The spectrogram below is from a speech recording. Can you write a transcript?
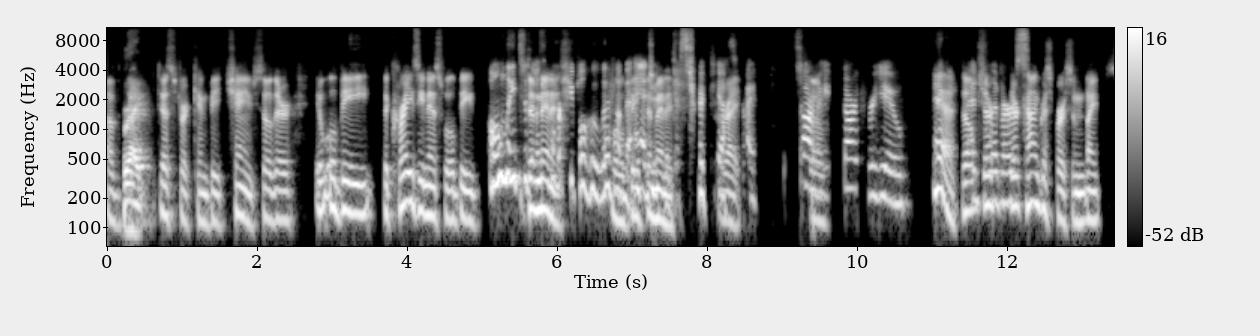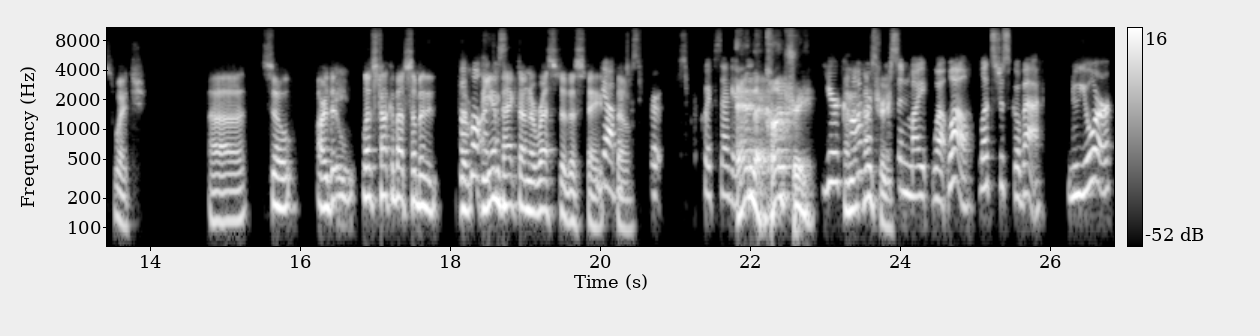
of Right. district can be changed. So there, it will be, the craziness will be, only to those poor diminished. people who live on Will the be edge of the district. Yes, Right. right. Sorry, sorry for you. yeah, they'll- edge their, their congressperson might switch. Uh, so are there, let's talk about some of the, But the hold- the just- impact on the rest of the state, Yeah, though. but just for, just for a quick second. And the country. Your and the country. congressperson might, well, well, let's just go back. New York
